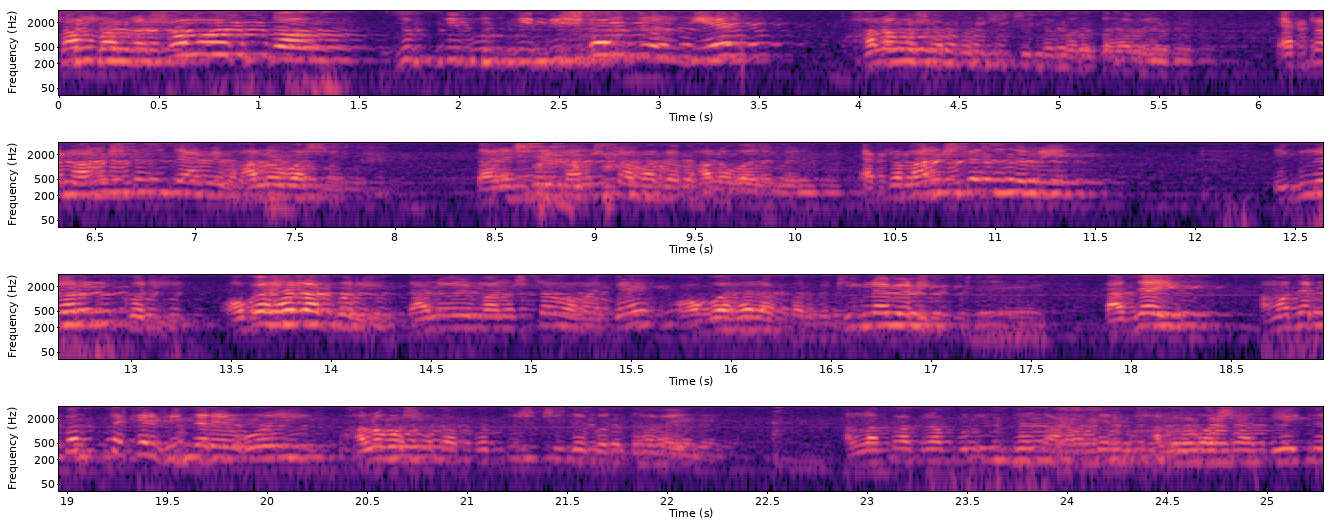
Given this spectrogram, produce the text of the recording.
সম্ভব না। সমস্ত যুক্তি বুদ্ধি বিসর্জন দিয়ে ভালোবাসা প্রতিষ্ঠিত করতে হবে। একটা মানুষকে যদি আমি ভালোবাসি, তাহলে সেই মানুষটা আমাকে ভালোবাসবেন একটা মানুষকে যদি আমি ইগনোরেট করি, অবহেলা করি, তাহলে ওই মানুষটাও আমাকে অবহেলা করবে। ঠিক না বেরি কাজেই আমাদের প্রত্যেকের ভিতরে ওই ভালোবাসাটা প্রতিষ্ঠিত করতে হবে। আল্লাহ পাক ইজ্জত আমাদের ভালোবাসা দিয়েই তো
